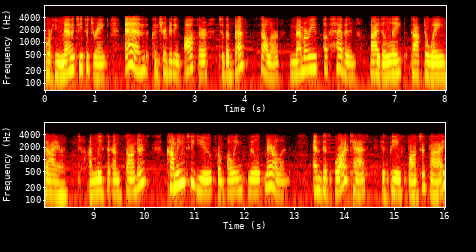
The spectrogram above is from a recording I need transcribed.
for Humanity to Drink, and contributing author to the bestseller Memories of Heaven by the late Dr. Wayne Dyer. I'm Lisa M. Saunders, coming to you from Owings Mills, Maryland. And this broadcast is being sponsored by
